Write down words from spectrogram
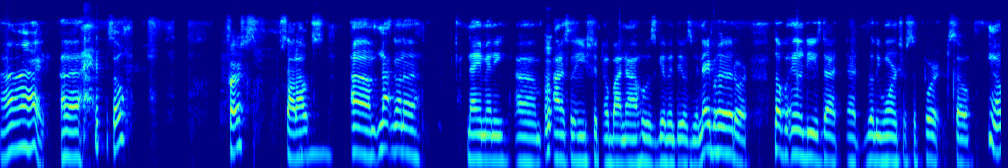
All right. Uh, so first, shout outs. Um, not gonna name any. Um, mm. Honestly, you should know by now who's giving deals in your neighborhood or local entities that that really warrant your support. So you know,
